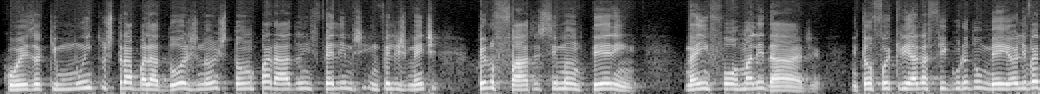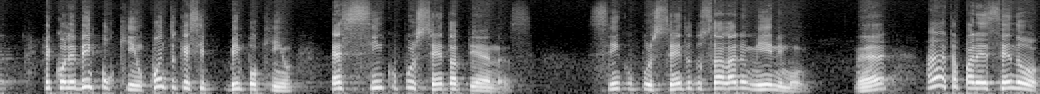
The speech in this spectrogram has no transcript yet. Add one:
coisa que muitos trabalhadores não estão amparados, infelizmente, pelo fato de se manterem na informalidade. Então foi criada a figura do meio. Ele vai recolher bem pouquinho. Quanto que esse bem pouquinho? É 5% apenas. 5% do salário mínimo. Né? Ah, está aparecendo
